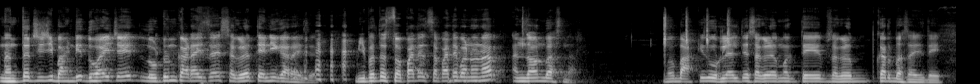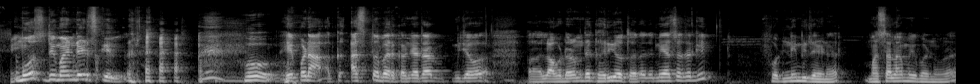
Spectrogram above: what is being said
नंतरची जी भांडी धुवायची आहेत लोटून काढायचं आहे सगळं त्यांनी करायचं मी फक्त चपात्या चपात्या बनवणार आणि जाऊन बसणार. मग बाकी उरलेलं ते सगळं मग ते सगळं करत बसायचे ते. मोस्ट डिमांडेड स्किल हो. हे पण आ- असतं बरं का म्हणजे आता मी जेव्हा लॉकडाऊनमध्ये घरी होतो ना तर मी असं होतं की फोडणी मी देणार मसाला मी बनवणार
